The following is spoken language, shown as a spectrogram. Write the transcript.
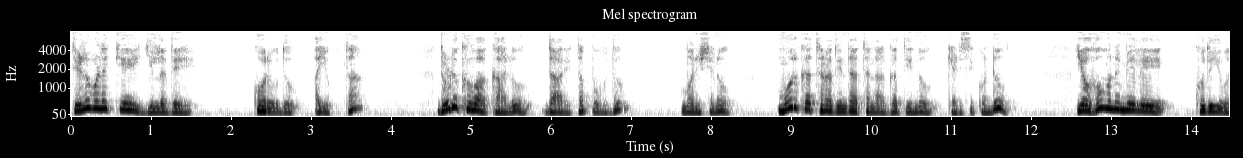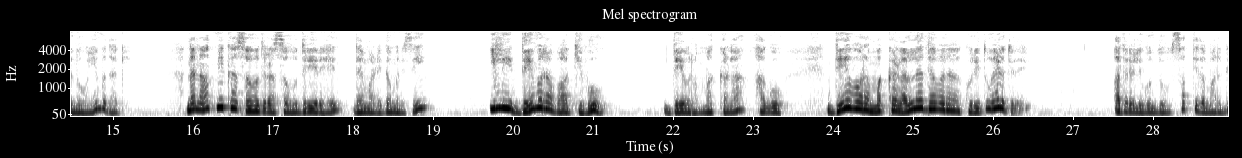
ತಿಳುವಳಿಕೆ ಇಲ್ಲದೆ ಕೋರುವುದು ಅಯುಕ್ತ, ದುಡುಕುವ ಕಾಲು ದಾರಿ ತಪ್ಪುವುದು, ಮನುಷ್ಯನು ಮೂರ್ಖತನದಿಂದ ತನ್ನ ಗತಿಯನ್ನು ಕೆಡಿಸಿಕೊಂಡು ಯಹೋವನ ಮೇಲೆ ಕುದಿಯುವನು ಎಂಬುದಾಗಿ. ನನ್ನ ಆತ್ಮಿಕ ಸಹೋದರ ಸಹೋದರಿಯರೇ, ದಯಮಾಡಿ ಗಮನಿಸಿ. ಇಲ್ಲಿ ದೇವರ ವಾಕ್ಯವು ದೇವರ ಮಕ್ಕಳ ಹಾಗೂ ದೇವರ ಮಕ್ಕಳಲ್ಲದವರ ಕುರಿತು ಹೇಳುತ್ತಿದೆ. ಅದರಲ್ಲಿ ಒಂದು ಸತ್ಯದ ಮಾರ್ಗ,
